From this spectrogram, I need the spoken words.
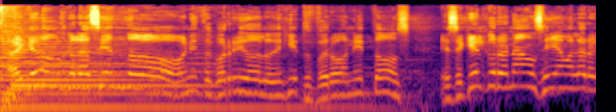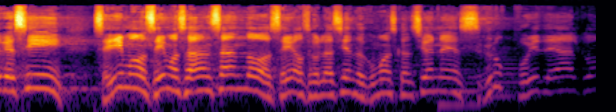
Ahí quedamos con haciendo bonito corrido los viejitos, pero bonitos. Ezequiel Coronado se llama, claro que sí. Seguimos, seguimos avanzando, seguimos haciendo con más canciones. Grupo Ideal. con-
